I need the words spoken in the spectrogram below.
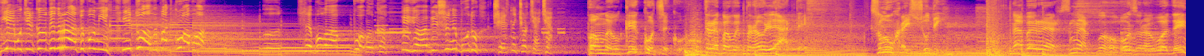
Я йому тільки один раз допоміг, і то випадково. Е, Це була помилка. Я більше не буду, чесне чортяча. Помилки, куцику, треба виправляти. Слухай сюди. Набереш з мертвого озера води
